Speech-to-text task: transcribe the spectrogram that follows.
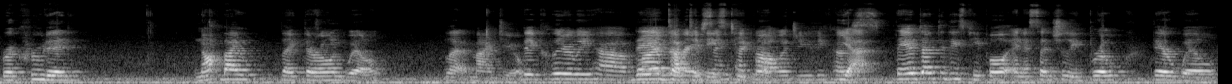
recruited, not by like their own will, let mind you. They clearly have They abducted these people. technology because Yeah, they abducted these people and essentially broke their will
